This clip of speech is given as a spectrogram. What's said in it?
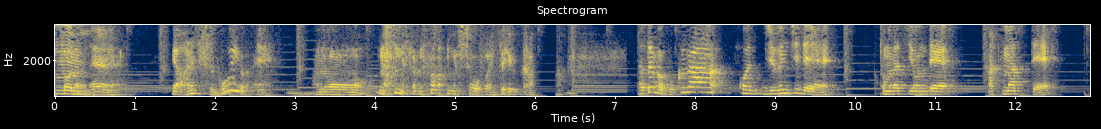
そうだね。いや、あれすごいよね。あの、なんだろうな、あの商売というか。例えば僕がこう自分家で友達呼んで集まってっ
